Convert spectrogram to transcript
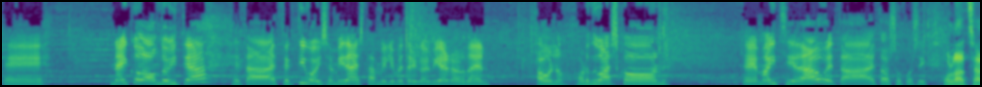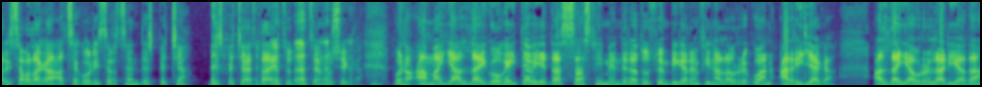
e, nahiko da ondo itea, eta efektiboa izen bida, ez da milimetriko emiren, orden, ba, bueno, ordu askon e, maitzi dau eta eta oso posik. Hola, txarri zabalaga, atzeko hori zertzen, despetxa. Despetxa, ez da, entzutentzen musika. Bueno, amaia aldai, gogeita bi eta zazpi menderatu zuen bigarren final aurrekoan, arrilaga. Aldai aurrelaria da,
